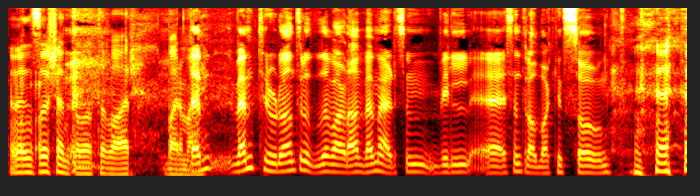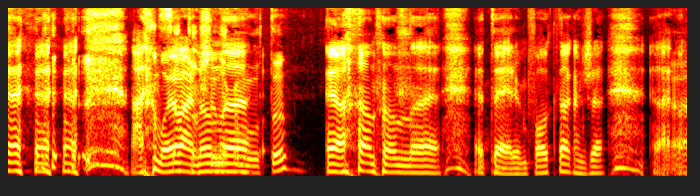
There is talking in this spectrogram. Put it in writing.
Men så skjønte han at det var bare meg. Hvem, hvem tror du han trodde det var da? Hvem er det som vil eh, sentralbanken så vondt? Nei, det må jo være noen eh, Nakamoto? Ja, noen uh, Ethereum-folk, da, kanskje. Nei, da,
